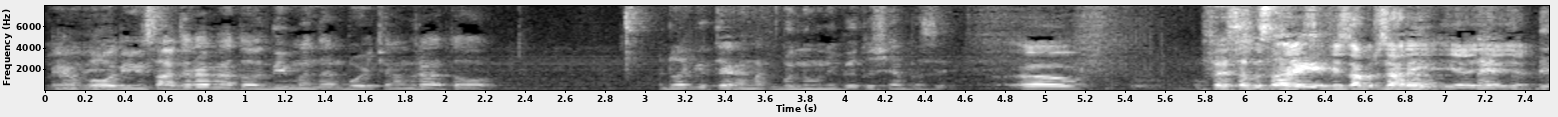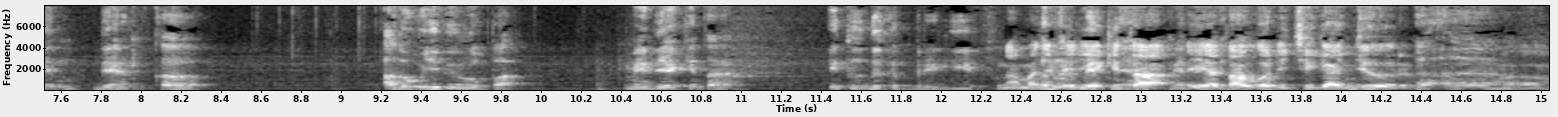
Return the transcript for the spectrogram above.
ya, kalau di Instagram atau di mana Boy Chandra atau ada lagi tuh yang anak gunung juga tuh siapa sih Eh, Vesa Besari Vesa Besari, Nah, iya, nah, iya, itu iya. Dia, dia ke aduh gue jadi lupa media kita itu deket Brigif namanya media kita. Iya tahu gue di Ciganjur. Heeh. Heeh.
